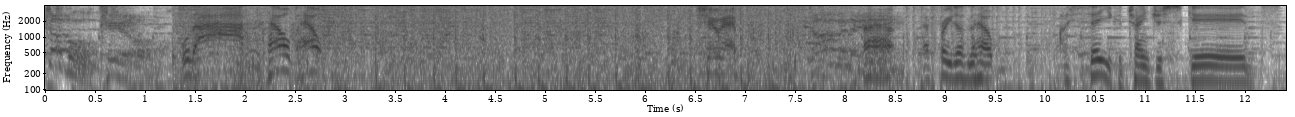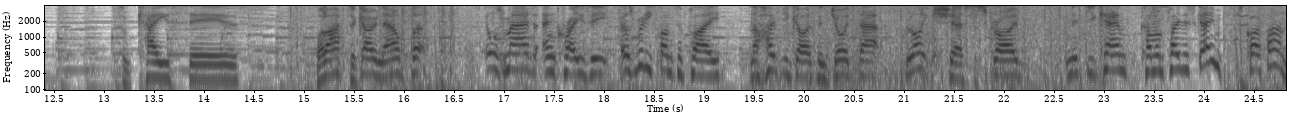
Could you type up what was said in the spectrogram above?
Double kill. Well, ah! Help, help! Shoot him! Ah, F3 doesn't help. I see, you could change your skids, some cases. Well, I have to go now, but it was mad and crazy. It was really fun to play, and I hope you guys enjoyed that. Like, share, subscribe, and if you can, come and play this game. It's quite fun.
